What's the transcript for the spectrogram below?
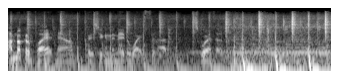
I'm not going to play it now because you're going to need to wait for that. It's worth it.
